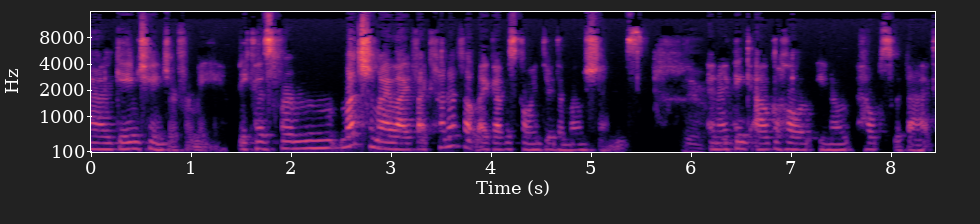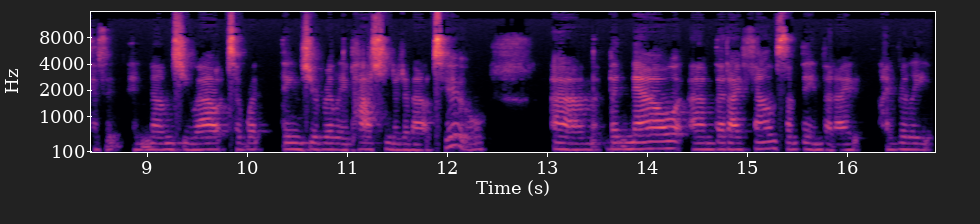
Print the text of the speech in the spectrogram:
uh, game changer for me because for m- much of my life, I kind of felt like I was going through the motions. Yeah. And I think alcohol, you know, helps with that because it, it, numbs you out to what things you're really passionate about too. Um, but now um, that I found something that I, I really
